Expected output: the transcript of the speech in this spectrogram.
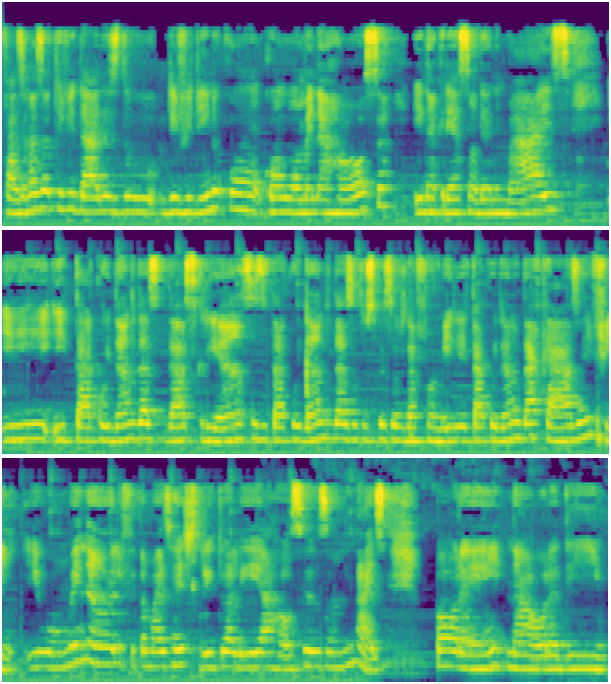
fazendo as atividades do dividindo com, com o homem na roça e na criação de animais e está cuidando das, das crianças, está cuidando das outras pessoas da família, está cuidando da casa, enfim. E o homem não, ele fica mais restrito ali à roça e aos animais. Porém, na hora de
